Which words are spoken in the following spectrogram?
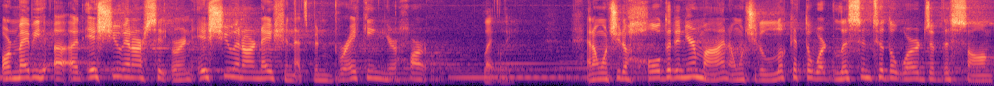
or maybe a, an issue in our city or an issue in our nation that's been breaking your heart lately. And I want you to hold it in your mind. I want you to look at the word, listen to the words of this song,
